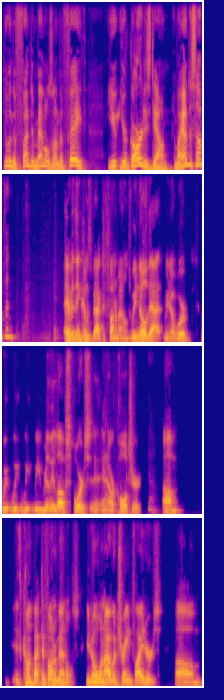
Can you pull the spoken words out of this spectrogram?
doing the fundamentals on the faith, you, your guard is down? Am I onto something? Everything comes back to fundamentals. We know that. You know, we're we we we really love sports in, in our culture. Yeah. Um, it comes back to fundamentals. You know, when I would train fighters, um,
